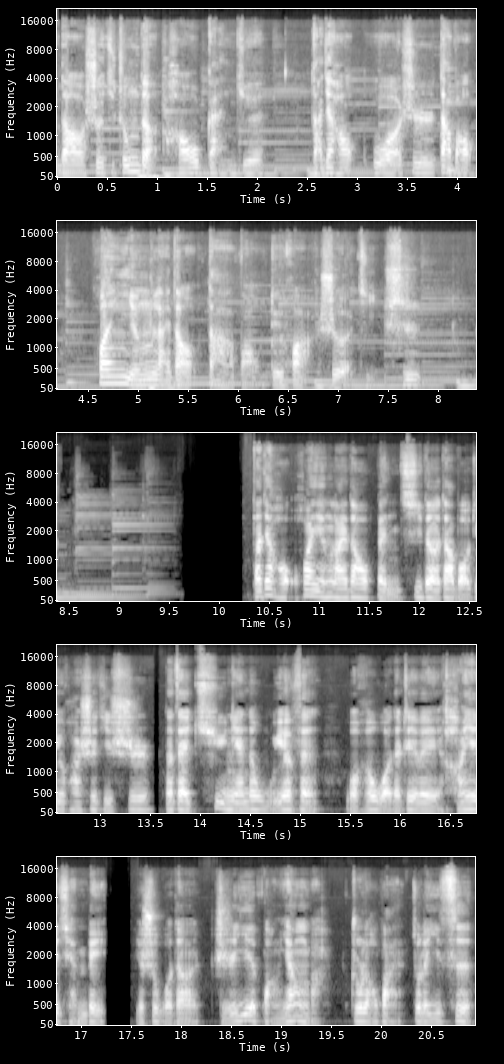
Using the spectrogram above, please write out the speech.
到设计中的好感觉。大家好，我是大宝，欢迎来到大宝对话设计师。大家好，欢迎来到本期的大宝对话设计师。那在去年的五月份，我和我的这位行业前辈，也是我的职业榜样吧，朱老板做了一次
